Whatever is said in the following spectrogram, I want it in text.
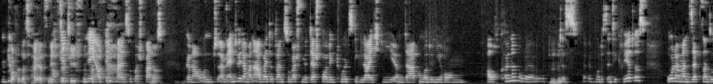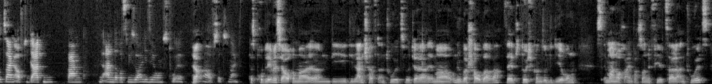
Mhm. Ich hoffe, das war jetzt nicht auf zu tief. Nee, auf jeden Fall, super spannend. Ja. Genau, und ähm, entweder man arbeitet dann zum Beispiel mit Dashboarding-Tools, die gleich die ähm, Datenmodellierung auch können oder mhm. das, wo das integriert ist, oder man setzt dann sozusagen auf die Datenbank ein anderes Visualisierungstool ja. auf sozusagen. Das Problem ist ja auch immer, ähm, die, die Landschaft an Tools wird ja immer unüberschaubarer. Selbst durch Konsolidierung ist immer noch einfach so eine Vielzahl an Tools.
